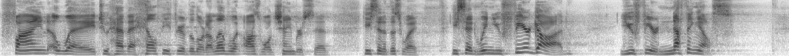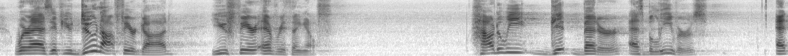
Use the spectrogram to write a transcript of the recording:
find a way to have a healthy fear of the Lord. I love what Oswald Chambers said. He said it this way He said, When you fear God, you fear nothing else. Whereas if you do not fear God, you fear everything else. How do we get better as believers at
